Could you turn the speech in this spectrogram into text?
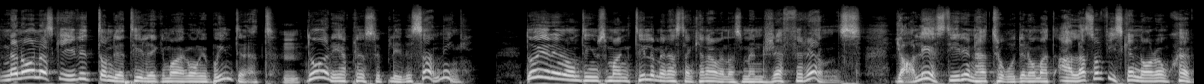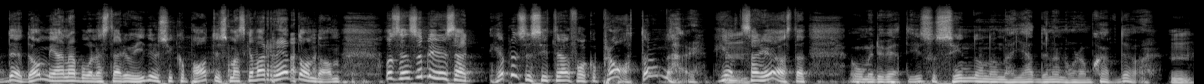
när någon har skrivit om det tillräckligt många gånger på internet, mm. då har det plötsligt blivit sanning. Då är det någonting som man till och med nästan kan använda som en referens. Jag läste i den här tråden om att alla som fiskar norr om Skövde, de är anabola steroider och psykopater, så man ska vara rädd om dem. Och sen så blir det så här, helt plötsligt sitter folk och pratar om det här. Helt mm. seriöst. Att, oh, men du vet, det är ju så synd om de där gäddorna norr om Skövde. Va? Mm.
